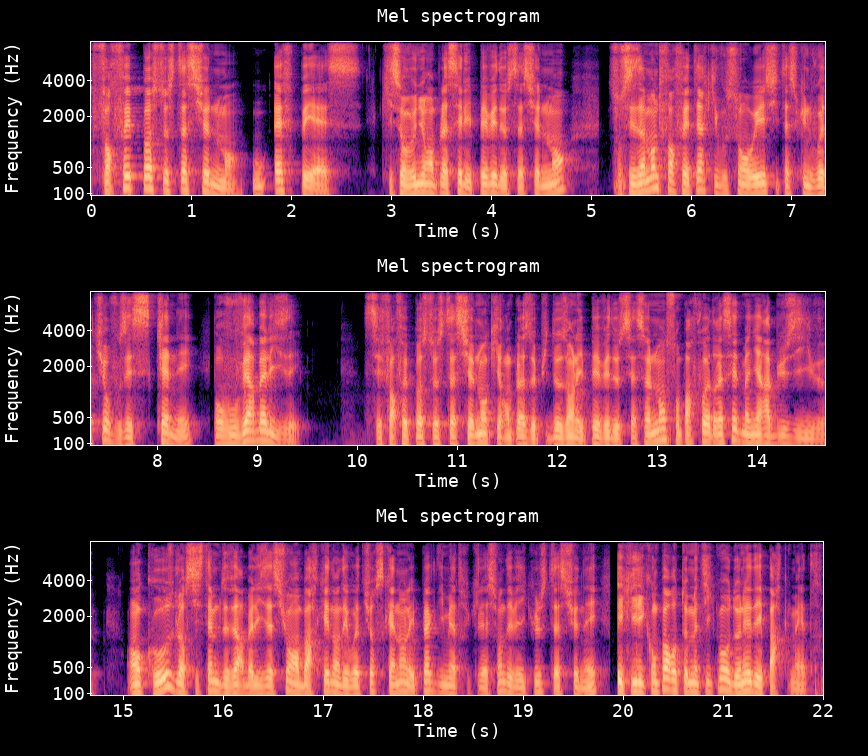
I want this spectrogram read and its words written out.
Forfait post-stationnement, ou FPS, qui sont venus remplacer les PV de stationnement, sont ces amendes forfaitaires qui vous sont envoyées suite à ce qu'une voiture vous ait scanné pour vous verbaliser. Ces forfaits post-stationnement qui remplacent depuis deux ans les PV de stationnement sont parfois adressés de manière abusive. En cause, leur système de verbalisation embarqué dans des voitures scannant les plaques d'immatriculation des véhicules stationnés et qui les compare automatiquement aux données des parcs-mètres.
